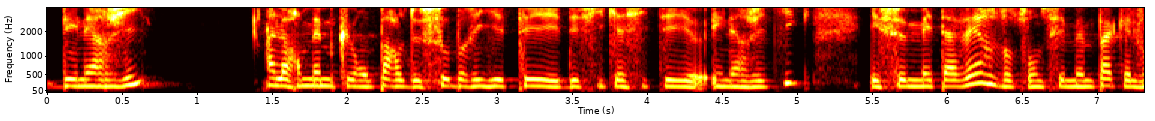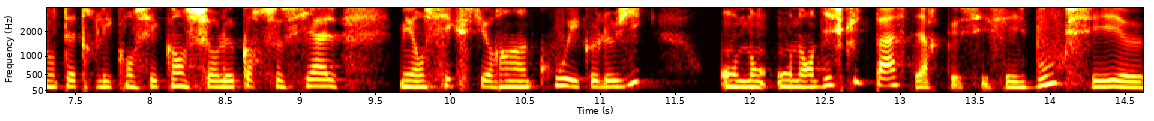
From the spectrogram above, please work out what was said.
d'énergie, alors même qu'on parle de sobriété et d'efficacité euh, énergétique. Et ce métaverse, dont on ne sait même pas quelles vont être les conséquences sur le corps social, mais on sait qu'il y aura un coût écologique, on n'en discute pas. C'est-à-dire que c'est Facebook, c'est euh,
